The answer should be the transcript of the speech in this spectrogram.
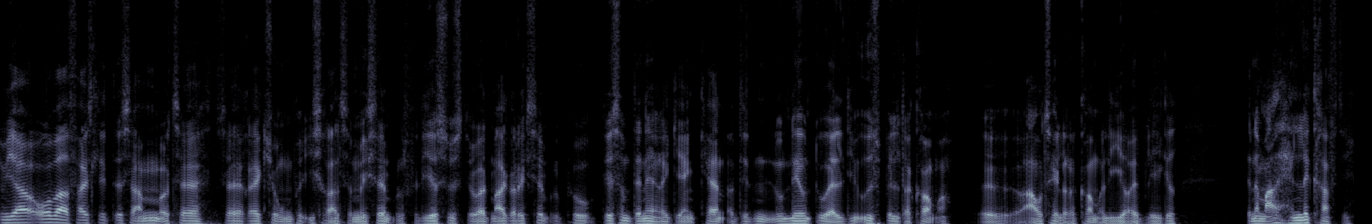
Jeg overvejede faktisk lidt det samme at tage, tage reaktionen på Israel som eksempel, fordi jeg synes, det var et meget godt eksempel på det, som den her regering kan, og det, nu nævnte du alle de udspil, der kommer, øh, og aftaler, der kommer lige i øjeblikket. Den er meget handlekraftig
